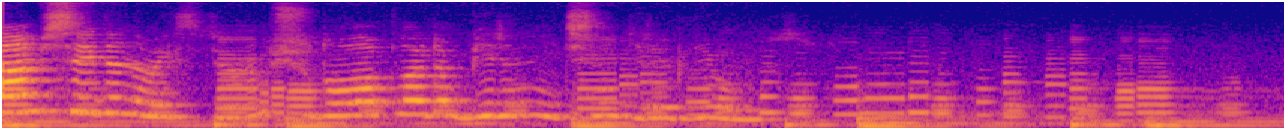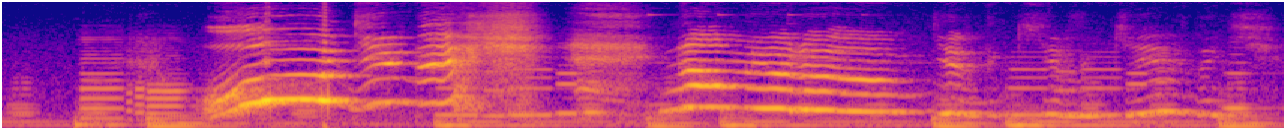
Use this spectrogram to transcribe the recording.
ben bir şey denemek istiyorum. Şu dolaplardan birinin içine girebiliyor muyuz? Oo girdik. İnanmıyorum. Girdik girdik girdik.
